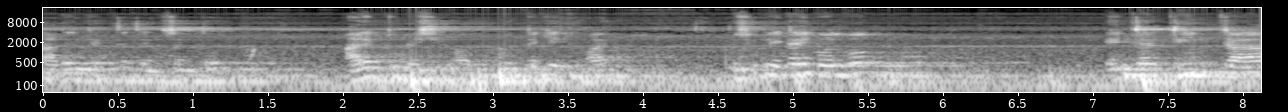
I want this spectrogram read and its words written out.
তাদের ক্ষেত্রে টেনশন তো আরেকটু বেশি হবে, প্রত্যেকেরই হয়। শুধু এটাই বলব এন্টার টিম যারা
